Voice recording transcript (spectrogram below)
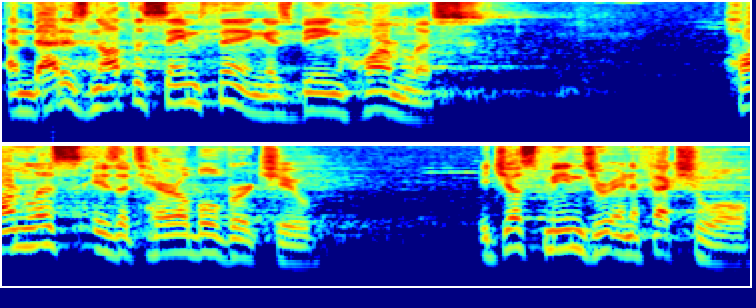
And that is not the same thing as being harmless. Harmless is a terrible virtue. It just means you're ineffectual.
